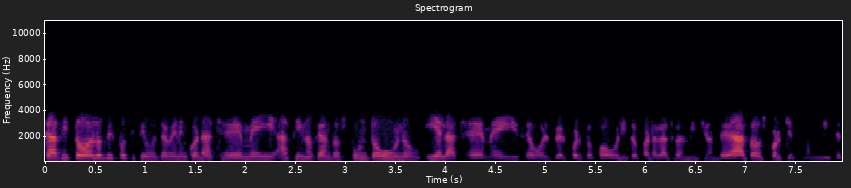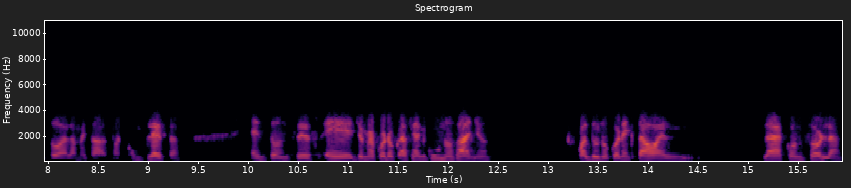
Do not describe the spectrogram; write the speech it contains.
casi todos los dispositivos ya vienen con HDMI, así no sean 2.1, y el HDMI se volvió el puerto favorito para la transmisión de datos porque transmite toda la metadata completa. Entonces, eh, yo me acuerdo que hace algunos años, cuando uno conectaba la consola,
